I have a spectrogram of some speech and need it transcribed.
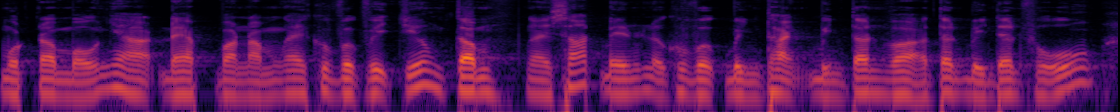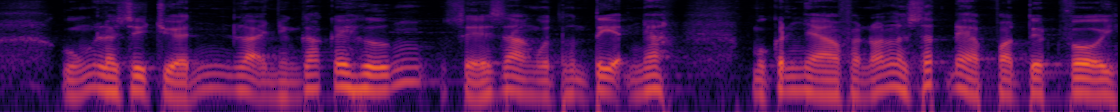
Một ờ, mẫu nhà đẹp và nằm ngay khu vực vị trí trung tâm ngay sát bên là khu vực Bình Thạnh, Bình Tân và Tân Bình Tân Phú. Cũng là di chuyển lại những các cái hướng dễ dàng và thuận tiện nha. Một căn nhà phải nói là rất đẹp và tuyệt vời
